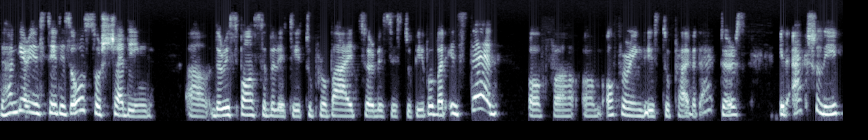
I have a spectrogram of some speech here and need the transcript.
the hungarian state is also shedding uh, the responsibility to provide services to people but instead of uh, um, offering these to private actors it actually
